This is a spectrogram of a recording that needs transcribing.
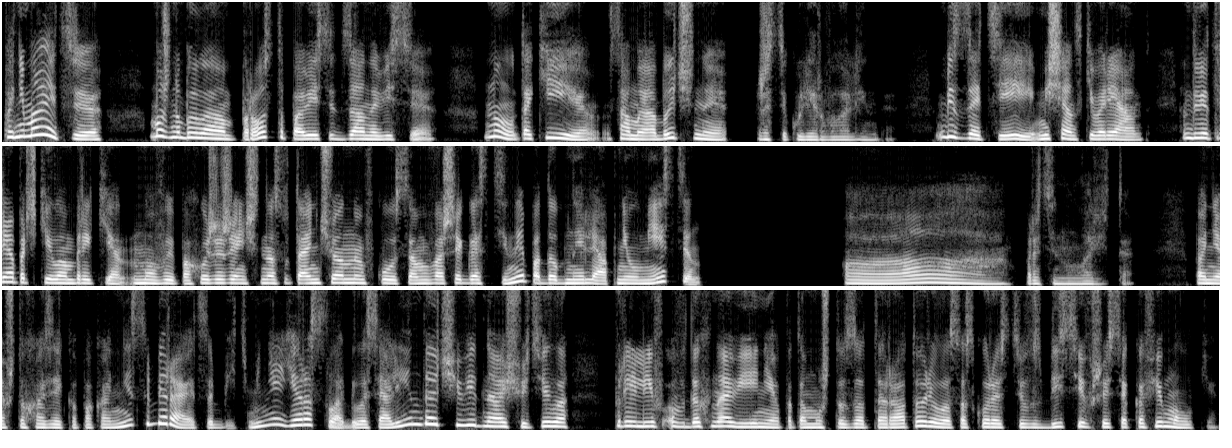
«Понимаете, можно было просто повесить занавеси. Ну, такие, самые обычные, жестикулировала Линда. Без затеи, мещанский вариант. Две тряпочки и ламбрикен. Но вы, похоже, женщина с утонченным вкусом. В вашей гостиной подобный ляп неуместен. А, -а, протянула Рита. Поняв, что хозяйка пока не собирается бить меня, я расслабилась, а Линда, очевидно, ощутила прилив вдохновения, потому что затараторила со скоростью взбесившейся кофемолки.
